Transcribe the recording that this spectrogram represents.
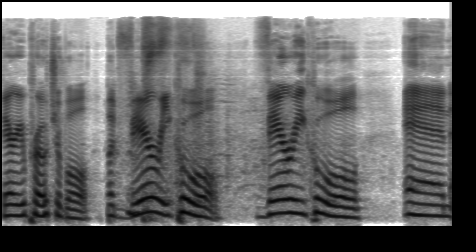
very approachable, but very cool, very cool. And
